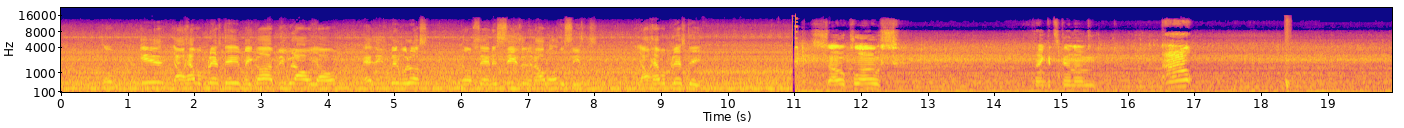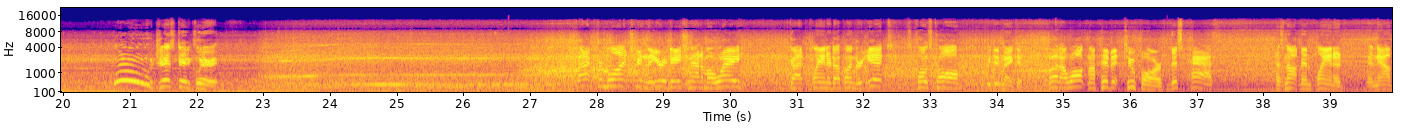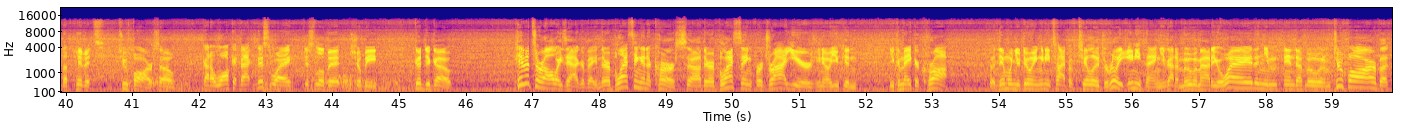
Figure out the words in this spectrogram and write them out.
So again, y'all have a blessed day and may God be with all y'all as he's been with us, you know what I'm saying, this season and all the other seasons. Y'all have a blessed day. So close. I think it's gonna. Ow! Oh. Woo! Just did clear it. Back from lunch, getting the irrigation out of my way. Got planted up under it. It's a close call. We did make it. But I walked my pivot too far. This path has not been planted and now the pivot's too far. So gotta walk it back this way just a little bit. She'll be good to go. Pivots are always aggravating. They're a blessing and a curse. Uh, they're a blessing for dry years. You know, you can, you can make a crop, but then when you're doing any type of tillage or really anything, you've got to move them out of your way. Then you end up moving them too far, but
